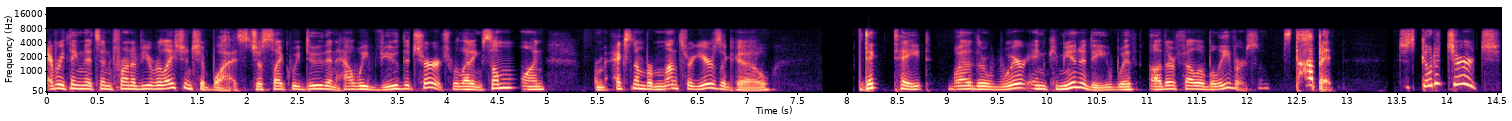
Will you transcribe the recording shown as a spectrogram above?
everything that's in front of you relationship wise, just like we do then how we view the church. We're letting someone from X number of months or years ago dictate whether we're in community with other fellow believers. Stop it. Just go to church.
